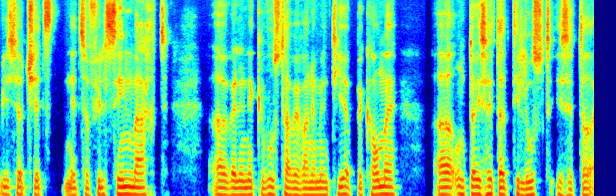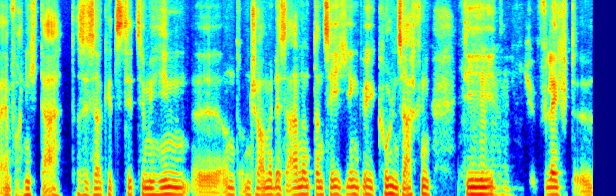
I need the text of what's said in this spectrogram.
Research jetzt nicht so viel Sinn macht, äh, weil ich nicht gewusst habe, wann ich mein Tier bekomme und da ist halt da die Lust, ist halt da einfach nicht da, dass ich sage, jetzt setze ich mich hin äh, und, und schaue mir das an und dann sehe ich irgendwie coolen Sachen, die mhm. ich vielleicht äh,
